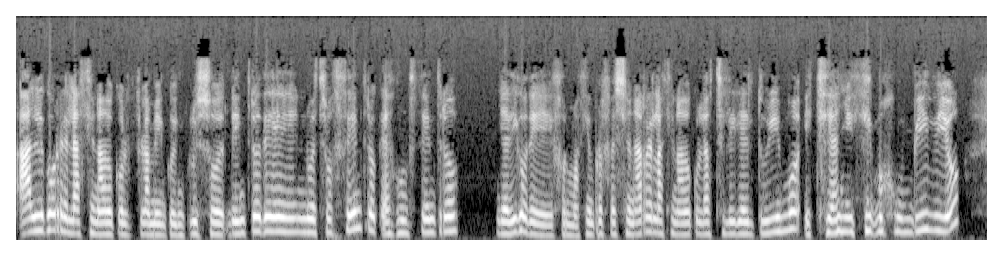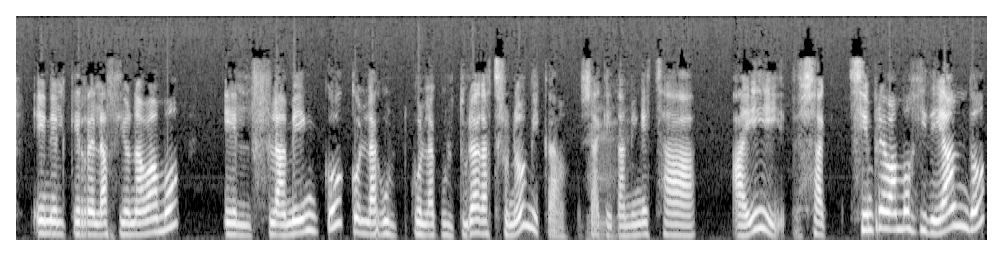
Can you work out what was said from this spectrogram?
algo relacionado con el flamenco. Incluso dentro de nuestro centro, que es un centro, ya digo, de formación profesional relacionado con la hostelería y el turismo, este año hicimos un vídeo en el que relacionábamos el flamenco con la, con la cultura gastronómica. O sea, que mm. también está ahí. O sea, siempre vamos ideando,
